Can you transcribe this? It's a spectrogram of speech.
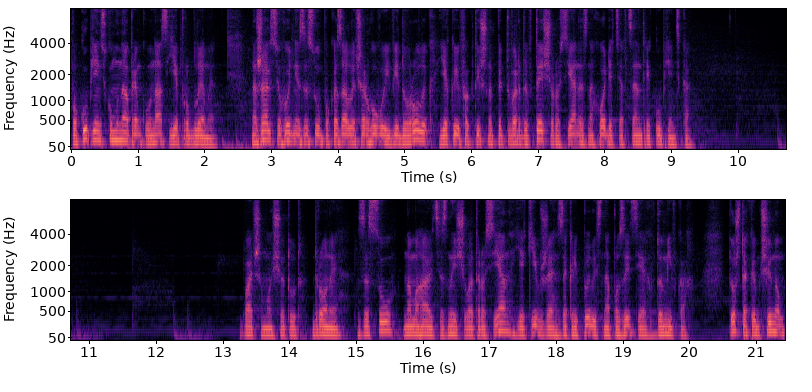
По Куп'янському напрямку у нас є проблеми. На жаль, сьогодні ЗСУ показали черговий відеоролик, який фактично підтвердив те, що росіяни знаходяться в центрі Куп'янська. Бачимо, що тут дрони ЗСУ намагаються знищувати росіян, які вже закріпились на позиціях в домівках. Тож таким чином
